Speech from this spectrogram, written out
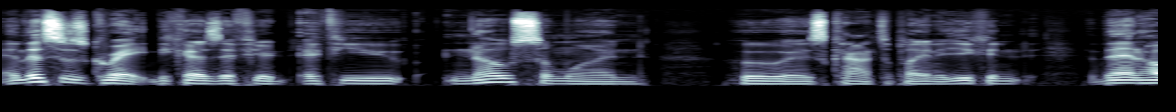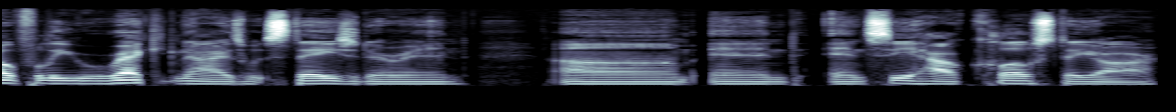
And this is great because if you if you know someone who is contemplating, it, you can then hopefully recognize what stage they're in um, and and see how close they are.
